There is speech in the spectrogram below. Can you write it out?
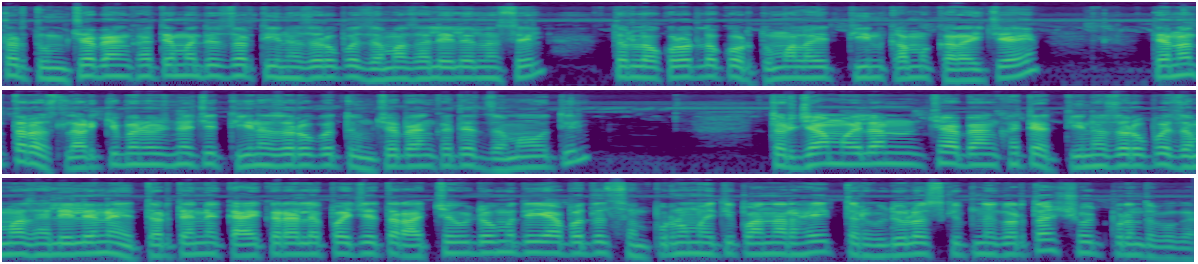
तर तुमच्या बँक खात्यामध्ये जर तीन हजार रुपये जमा झालेले नसेल तर लवकरात लवकर तुम्हाला हे तीन कामं करायची आहे. त्यानंतरच लाडकी बहीण योजनेचे तीन हजार रुपये तुमच्या बँक खात्यात जमा होतील. तर ज्या महिलांच्या बँक खात्यात तीन हजार रुपये जमा झालेले नाही तर त्यांनी काय करायला पाहिजे? तर आजच्या व्हिडिओमध्ये याबद्दल संपूर्ण माहिती पाहणार आहे. तर व्हिडिओला स्किप न करता शेवटपर्यंत बघा.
